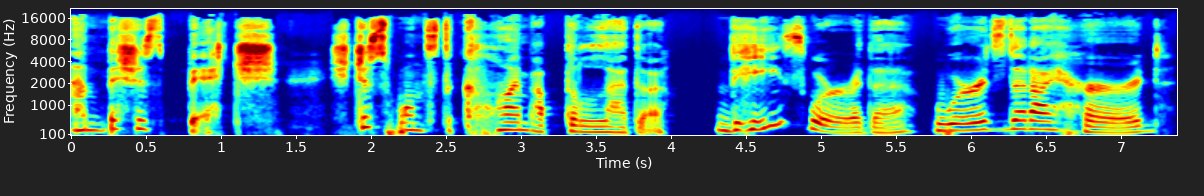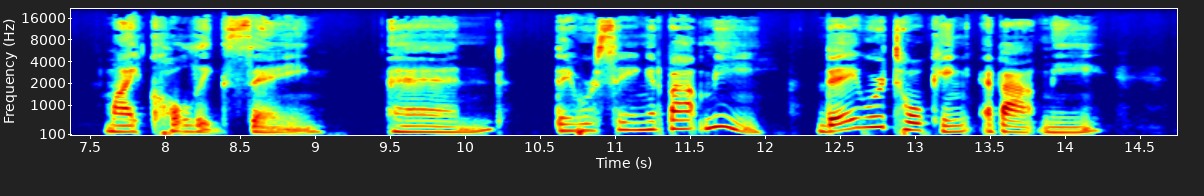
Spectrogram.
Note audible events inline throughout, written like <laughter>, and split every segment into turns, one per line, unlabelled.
ambitious bitch. She just wants to climb up the ladder. These were the words that I heard my colleagues saying, and they were saying it about me. They were talking about me,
